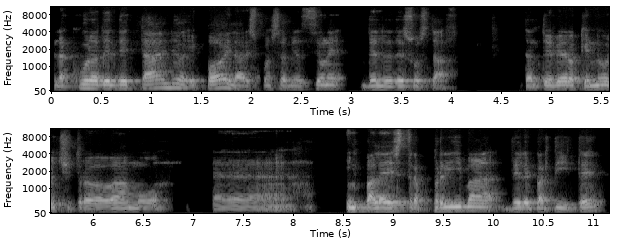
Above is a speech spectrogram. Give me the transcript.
la cura del dettaglio e poi la responsabilizzazione del, del suo staff. Tant'è vero che noi ci trovavamo eh, in palestra prima delle partite,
